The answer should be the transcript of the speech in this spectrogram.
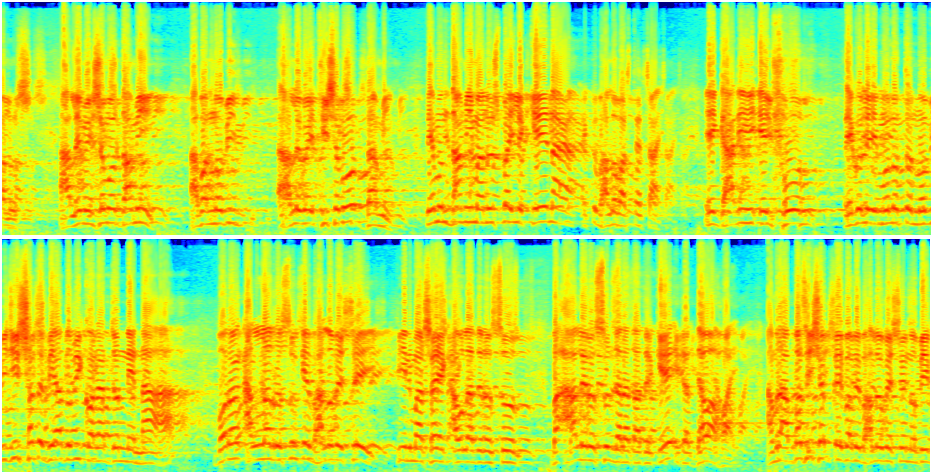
মানুষ। আলেম হিসেবেও দামি, আবার নবীর আলেবাইত হিসেবেও দামি। তেমন দামি মানুষ পাইলে কে না একটু ভালোবাসতে চায়? এই গাড়ি, এই ফুল এগুলি মূলত নবীজির সাথে বেয়াদবি করার জন্য না বরং আল্লাহ রসুলকে ভালোবেসে পীর মাসায়েক আউলাদে রসুল বা আলে রসুল যারা তাদেরকে এটা দেওয়া হয়। আমরা আব্বাস হিসাবকে এভাবে ভালোবেসে নবীর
